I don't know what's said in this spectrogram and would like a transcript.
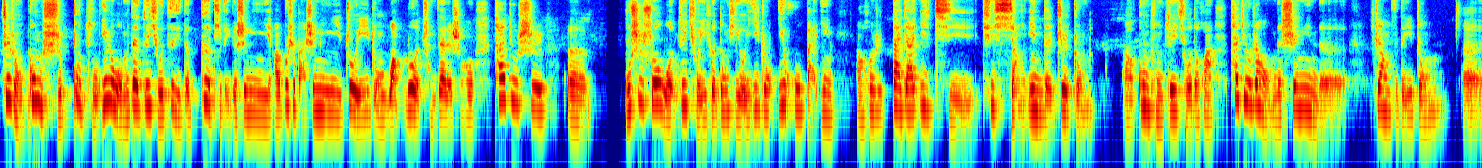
这种共识不足，因为我们在追求自己的个体的一个生命意义，而不是把生命意义作为一种网络存在的时候，它就是呃。不是说我追求一个东西有一种一呼百应啊，或者大家一起去响应的这种呃共同追求的话，它就让我们的生命的这样子的一种呃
